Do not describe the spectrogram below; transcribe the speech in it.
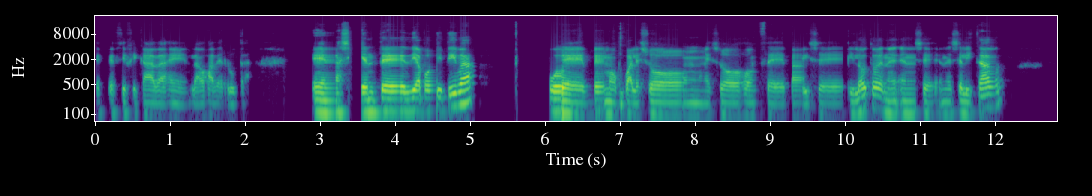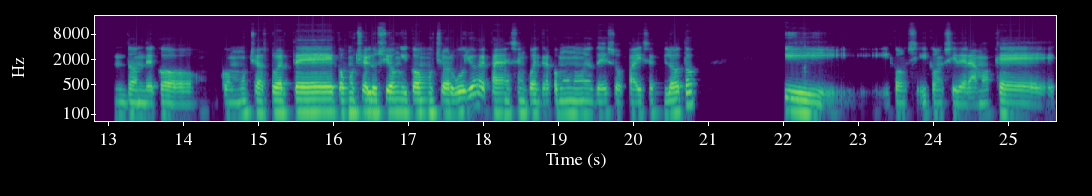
especificadas en la hoja de ruta. En la siguiente diapositiva, pues vemos cuáles son esos 11 países pilotos en, ese, listado, donde con, con, mucha suerte, con mucha ilusión y con mucho orgullo, España se encuentra como uno de esos países pilotos. Y, y, consideramos que,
